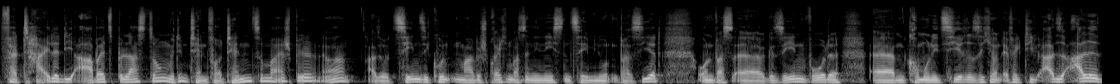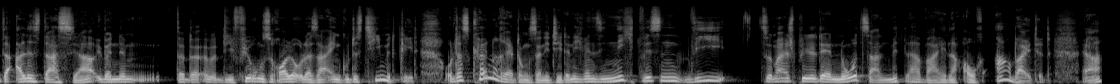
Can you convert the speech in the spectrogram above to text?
verteile die Arbeitsbelastung mit dem 10 for 10 zum Beispiel, ja, also zehn Sekunden mal besprechen, was in den nächsten zehn Minuten passiert und was äh, gesehen wurde, ähm, kommuniziere sicher und effektiv, also alle, alles das, ja, übernimm die Führungsrolle oder sei ein gutes Teammitglied. Und das können Rettungssanitäter nicht, wenn sie nicht wissen, wie zum Beispiel der Notsaal mittlerweile auch arbeitet. Ja,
